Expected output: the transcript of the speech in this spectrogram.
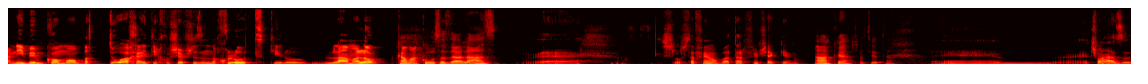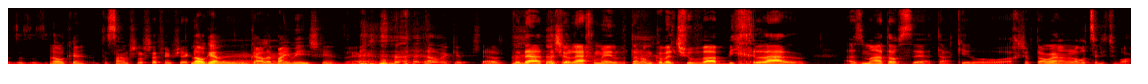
אני במקומו בטוח הייתי חושב שזה נוכלות, כאילו, למה לא? כמה הקורס הזה עלה אז? אה, שלושת אלפים, ארבעת אלפים שקל. אה, כן, חשבתי יותר. אה, תשמע, זה, לא, כן. אתה שם שלושת אלפים שקל. לא, כן, זה- נמכר לאלפיים איש, כן. זה זה הרבה כסף. עכשיו, אתה יודע, אתה שולח מייל ואתה לא מקבל תשובה בכלל, אז מה אתה עושה? אתה כאילו, עכשיו אתה אומר, אני לא רוצה לתבוע.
